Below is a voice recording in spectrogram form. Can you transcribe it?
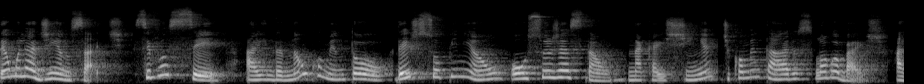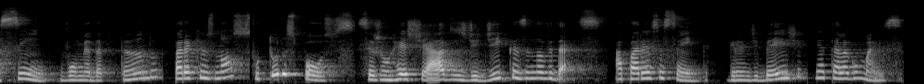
Dê uma olhadinha no site. Se você ainda não comentou, deixe sua opinião ou sugestão na caixinha de comentários logo abaixo. Assim, vou me adaptando para que os nossos futuros posts sejam recheados de dicas e novidades. Apareça sempre. Grande beijo e até logo mais!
